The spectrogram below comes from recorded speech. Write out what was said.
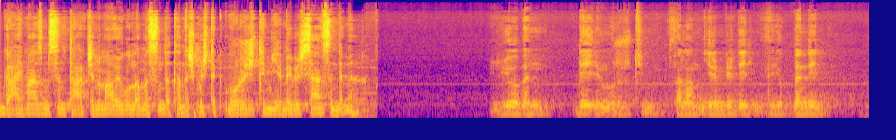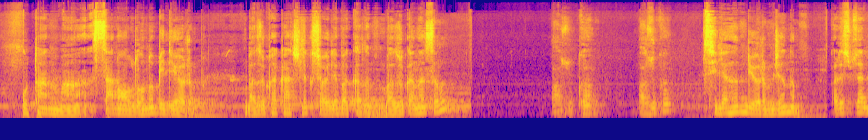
Gaymaz mısın tarçınıma uygulamasında tanışmıştık. Vurucu Tim 21 sensin değil mi? Yo ben değilim. Vurucu tim falan 21 değilim. Yok ben değilim. Utanma. Sen olduğunu biliyorum. Bazuka kaçlık söyle bakalım. Bazuka nasıl? Bazuka. Bazuka? Silahın diyorum canım. Kardeşim sen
